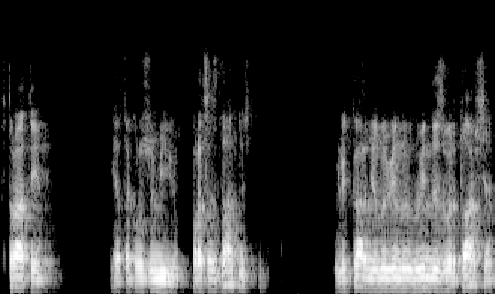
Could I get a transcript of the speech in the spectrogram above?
втрати, я так розумію, працездатності. В лікарню ну, він, він не звертався.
